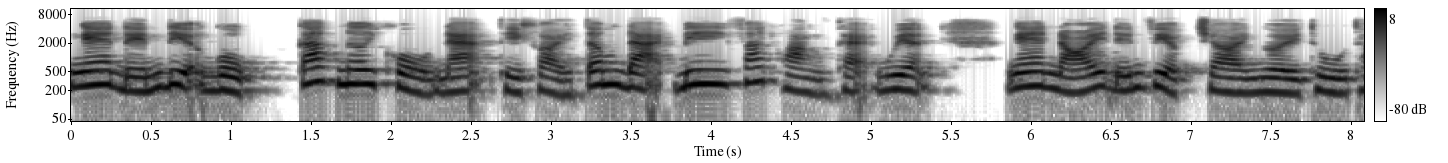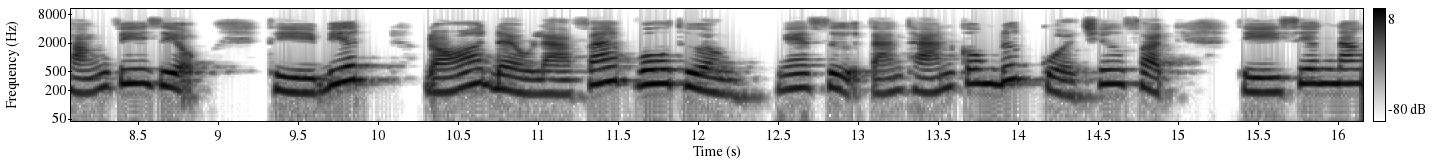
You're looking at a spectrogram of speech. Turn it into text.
nghe đến địa ngục, các nơi khổ nạn thì khởi tâm đại bi phát hoàng thệ nguyện. Nghe nói đến việc trời người thù thắng vi diệu thì biết đó đều là pháp vô thường. Nghe sự tán thán công đức của chư Phật thì siêng năng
